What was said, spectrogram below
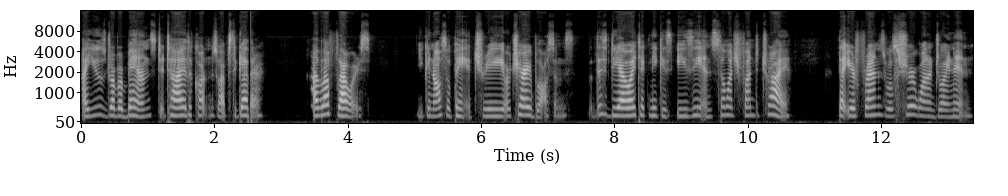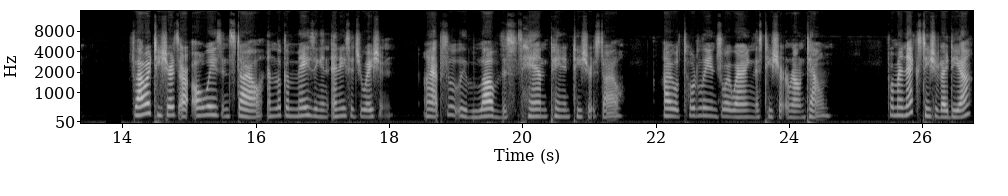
I used rubber bands to tie the cotton swabs together. I love flowers. You can also paint a tree or cherry blossoms, but this DIY technique is easy and so much fun to try that your friends will sure want to join in. Flower t-shirts are always in style and look amazing in any situation. I absolutely love this hand painted t-shirt style. I will totally enjoy wearing this t-shirt around town. For my next t-shirt idea,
